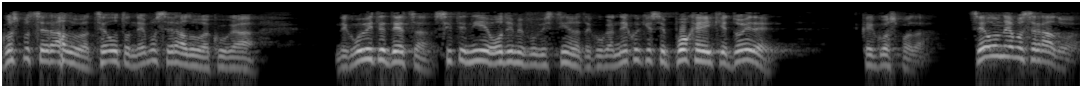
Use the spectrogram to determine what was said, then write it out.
Господ се радува, целото небо се радува кога неговите деца, сите ние одиме во вистината, кога некој ќе се покаја и ќе дојде кај Господа. Цело небо се радува.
